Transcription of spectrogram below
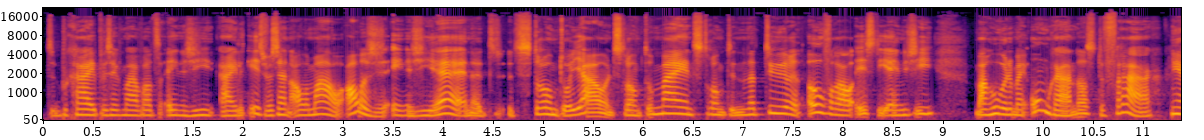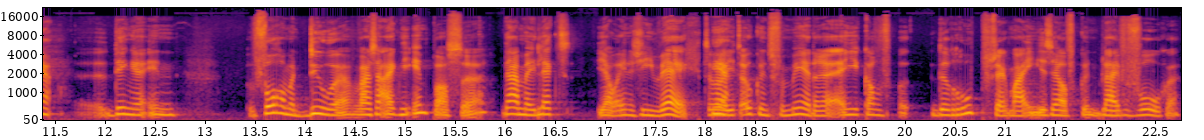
te begrijpen, zeg maar, wat energie eigenlijk is. We zijn allemaal, alles is energie, hè? En het, het stroomt door jou, en het stroomt door mij, en het stroomt in de natuur. En overal is die energie. Maar hoe we ermee omgaan, dat is de vraag. Ja. Uh, dingen in vormen duwen waar ze eigenlijk niet in passen, daarmee lekt jouw energie weg. Terwijl je het ook kunt vermeerderen en je kan de roep, zeg maar, in jezelf kunt blijven volgen.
